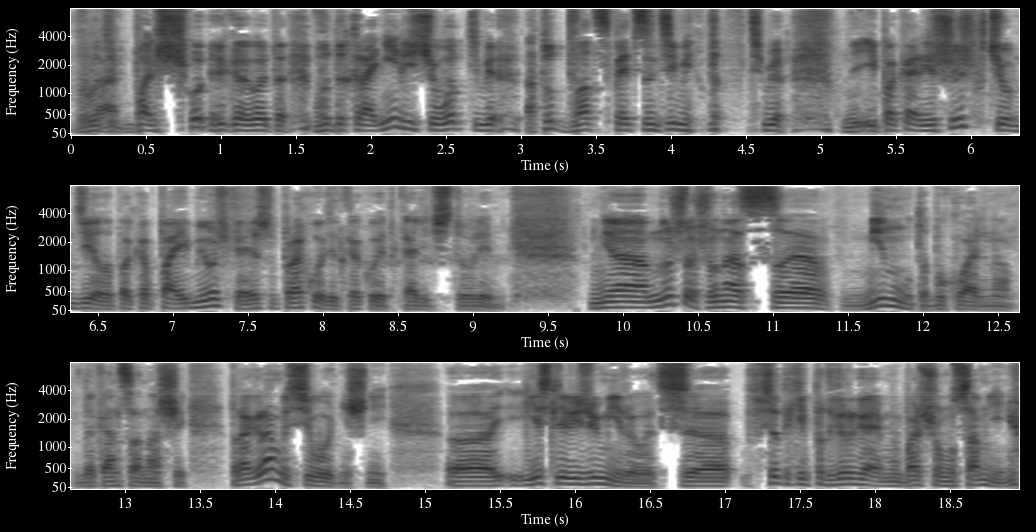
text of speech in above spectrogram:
вроде да. большое какое-то водохранилище, вот тебе, а тут 25 сантиметров тебе. И пока решишь, в чем дело, пока поймешь, конечно, проходит какое-то количество времени. А, ну что ж, у нас э, минута буквально до конца нашей программы сегодняшней. Э, если резюмировать, э, все-таки подвергаем мы большому сомнению.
